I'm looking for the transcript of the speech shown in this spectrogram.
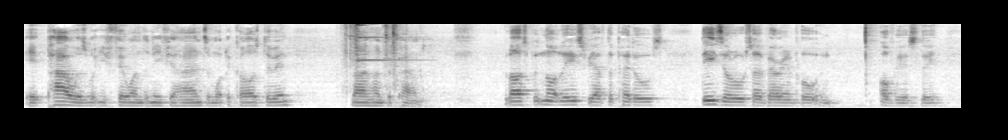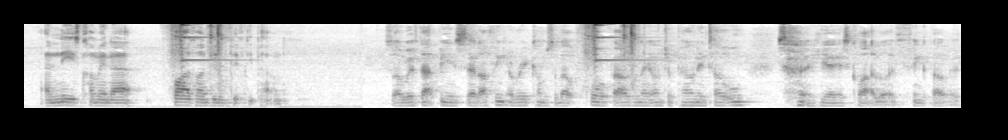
it powers what you feel underneath your hands and what the car's doing. £900. Last but not least, we have the pedals. These are also very important, obviously, and these come in at £550. So with that being said, I think a rig comes to about £4,800 in total. So yeah, it's quite a lot if you think about it.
